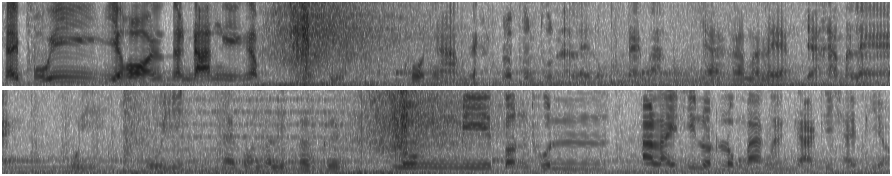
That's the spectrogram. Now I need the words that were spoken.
ใช้ปุ๋ยยี่ห้อดัง ๆ อีกครับโคตรงามเลยลดต้นทุนอะไรลงได้บ้างยาฆ่าแมลงยาฆ่าแมลงปุ๋ยปุ๋ยได้ผลผลิตเพิ่มขึ้นลุงมีต้นทุนอะไรที่ลดลงบ้างหลังจากที่ใช้เพียว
